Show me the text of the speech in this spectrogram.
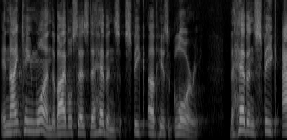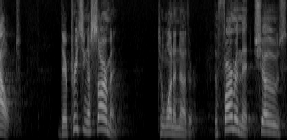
In 19:1, the Bible says the heavens speak of his glory. The heavens speak out. They're preaching a sermon to one another. The firmament shows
